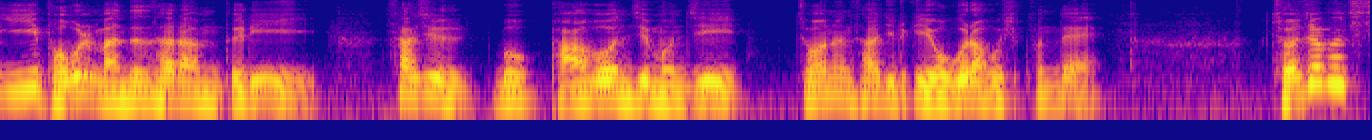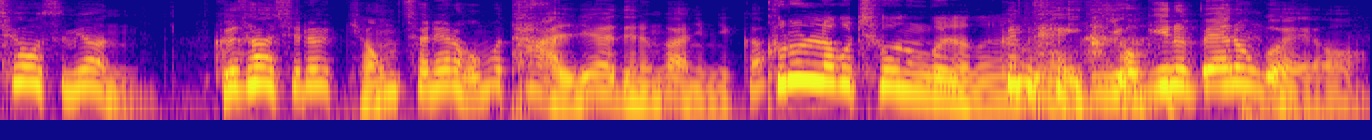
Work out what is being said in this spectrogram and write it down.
이 법을 만든 사람들이 사실 뭐 바본지 뭔지 저는 사실 이렇게 욕을 하고 싶은데 전자발찌 채웠으면 그 사실을 경찰이나 보면 다 알려야 되는 거 아닙니까? 그러려고 채우는 거잖아요. 근데 여기는 빼놓은 거예요.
